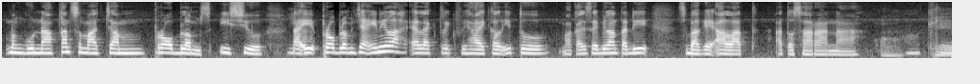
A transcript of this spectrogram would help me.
menggunakan semacam problems, issue. Nah, i- problemnya inilah electric vehicle itu. Makanya saya bilang tadi sebagai alat atau sarana. Oke.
